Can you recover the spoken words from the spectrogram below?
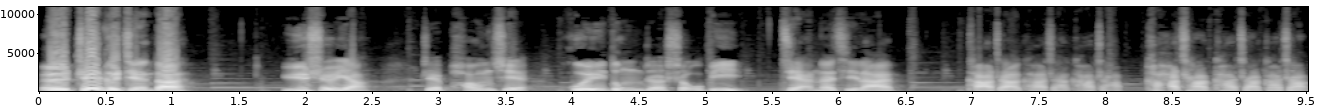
呃，这个简单。于是呀，这螃蟹挥动着手臂捡了起来。咔嚓咔嚓咔嚓咔嚓咔嚓咔嚓。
